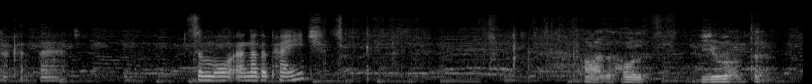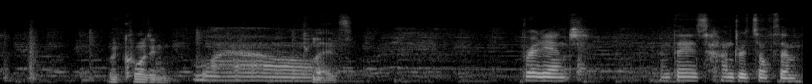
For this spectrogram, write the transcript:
Look at that. Some more, another page. Oh, the whole view of the recording Wow. place. Brilliant. And there's hundreds of them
